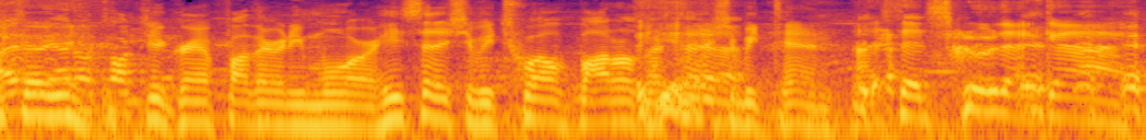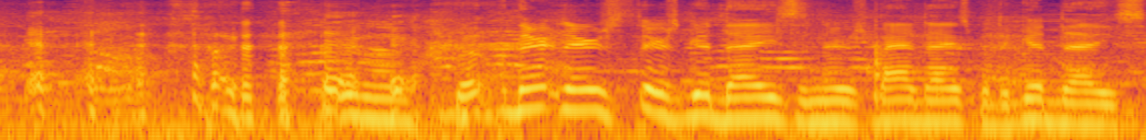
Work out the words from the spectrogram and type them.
I, So I you- don't talk to your grandfather anymore. He said it should be 12 bottles. I said it should be 10. I said, screw that guy. you know, but there, there's there's good days and there's bad days, but the good days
